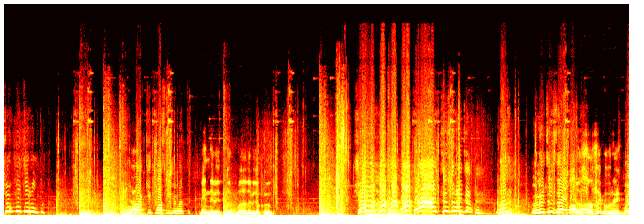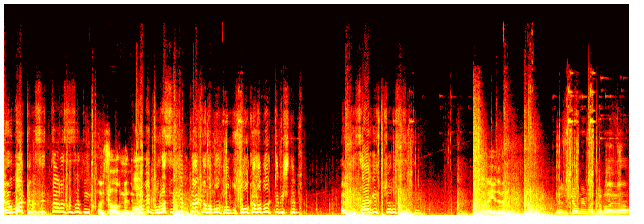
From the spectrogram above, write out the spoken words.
Çok motor olduk. Ya. kit basmayacağım artık. Beni de bir bana da bir dokunun. Ya çıldıracağım. Lan öleceğiz ha Abi valla. salsak mı burayı? Bayılma hakkımız gitti anasını satayım. Abi salalım beni. Abi burası niye bu kadar kalabalık oldu? Sol kalabalık demiştim. Herkes sağa geçmiş anasını satayım. Buraya yedi beni. Gözüküyor muyum acaba ya?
